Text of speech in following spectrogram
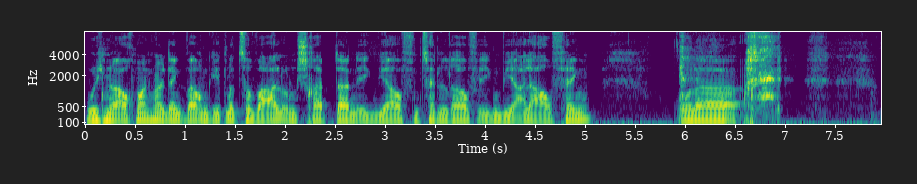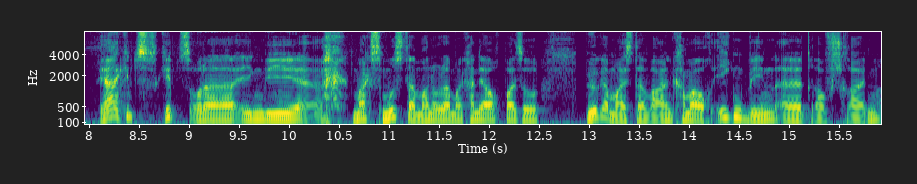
wo ich mir auch manchmal denke, warum geht man zur Wahl und schreibt dann irgendwie auf dem Zettel drauf, irgendwie alle aufhängen? Oder ja, gibt's, gibt's. Oder irgendwie äh, Max Mustermann oder man kann ja auch bei so Bürgermeisterwahlen kann man auch irgendwen äh, draufschreiben.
